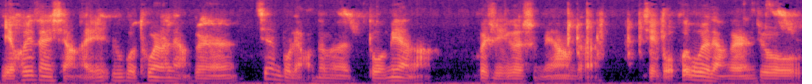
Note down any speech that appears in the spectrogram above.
也会在想，哎，如果突然两个人见不了那么多面了，会是一个什么样的结果？会不会两个人就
